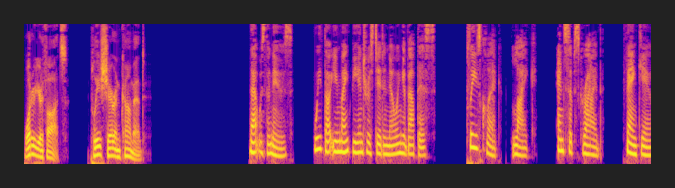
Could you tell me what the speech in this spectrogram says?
What are your thoughts? Please share and comment. That was the news. We thought you might be interested in knowing about this. Please click like and subscribe. Thank you.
